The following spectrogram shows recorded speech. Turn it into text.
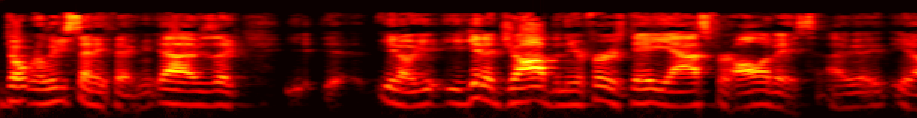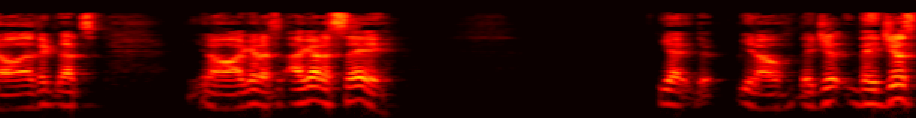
don't release anything. Yeah, I was like, you know, you, you, get a job and your first day you ask for holidays. I, you know, I think that's, you know, I gotta, I gotta say, yeah, you know, they just, they just,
